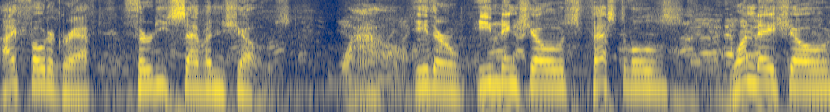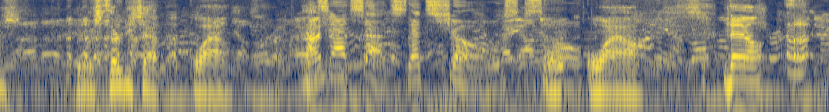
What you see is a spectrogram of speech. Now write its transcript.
I photographed 37 shows. Wow. Either evening shows, festivals, one day shows, but it was 37. Wow. That's not sets, that's shows. So Wow. Now, uh,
